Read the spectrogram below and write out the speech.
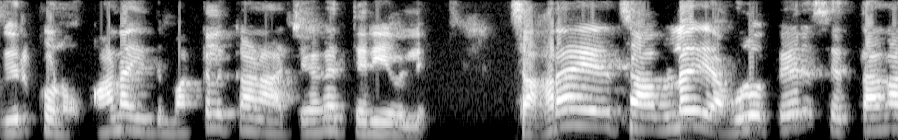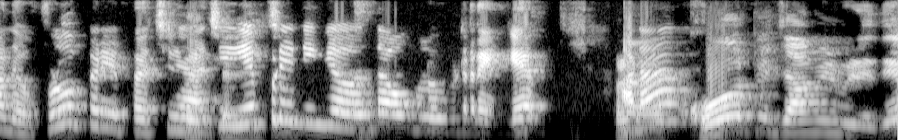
இருக்கணும். ஆனா இது மக்களுக்கான ஆட்சியாக தெரியவில்லை. சாராய சாவுல எவ்வளவு பேர் செத்தாங்க அது எவ்வளவு பெரிய பிரச்சனை ஆச்சு. எப்படி நீங்க வந்து அவங்கள விடுறீங்க? ஆனா கோர்ட் ஜாமீன் விடுது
